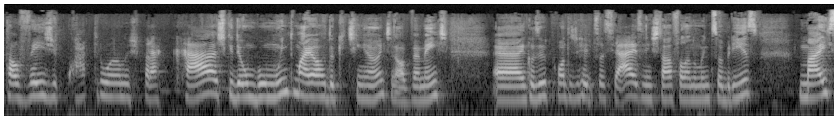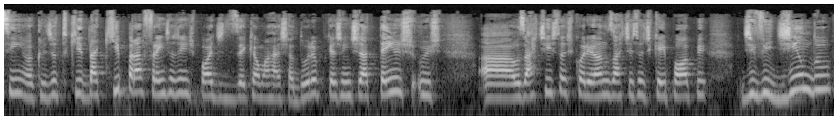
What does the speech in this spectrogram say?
talvez de quatro anos para cá. Acho que deu um boom muito maior do que tinha antes, né, obviamente. É, inclusive por conta de redes sociais, a gente estava falando muito sobre isso. Mas sim, eu acredito que daqui para frente a gente pode dizer que é uma rachadura, porque a gente já tem os, os, ah, os artistas coreanos, os artistas de K-pop, dividindo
